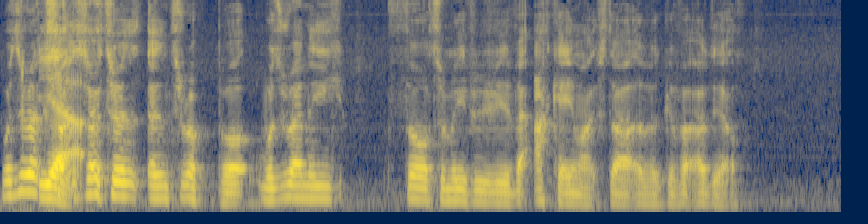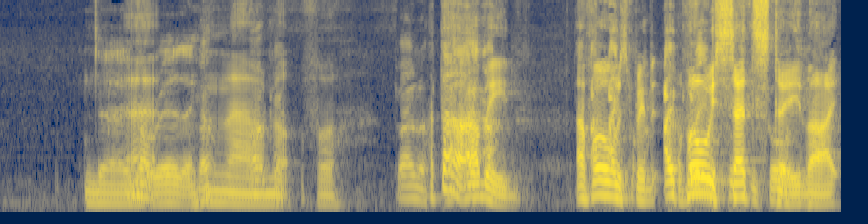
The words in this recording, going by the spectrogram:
Was there, yeah. sorry, sorry to interrupt, but was there any thought or movie review that Ake might start over Gvardiol? No, uh, not really. No, no okay. not for. I don't. I, I mean, I've always I, been. I, have always said, Steve, like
